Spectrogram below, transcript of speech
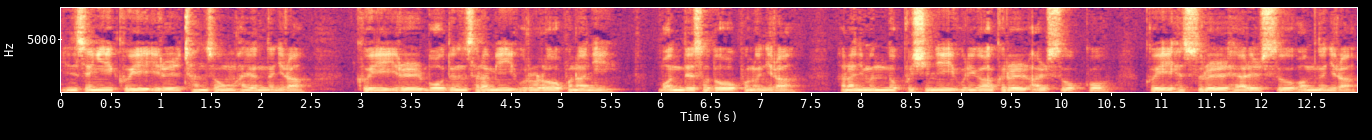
인생이 그의 일을 찬송하였느니라 그의 일을 모든 사람이 우러러 보나니 먼 데서도 보느니라. 하나님은 높으시니 우리가 그를 알 수 없고 그의 횟수를 헤아릴 수 없느니라.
